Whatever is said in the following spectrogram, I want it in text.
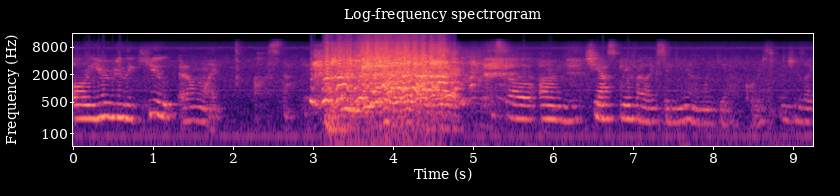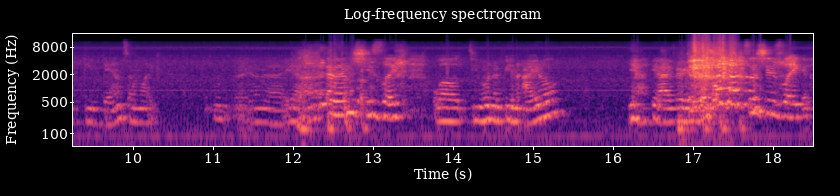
"Oh, you're really cute," and I'm like, "Oh, stop it." so um, she asked me if I like singing, and I'm like, "Yeah, of course." And she's like, "Do you dance?" I'm like, "Mm, uh, "Yeah." and then she's like, "Well, do you want to be an idol?" Yeah, yeah, I very much. so she's like,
